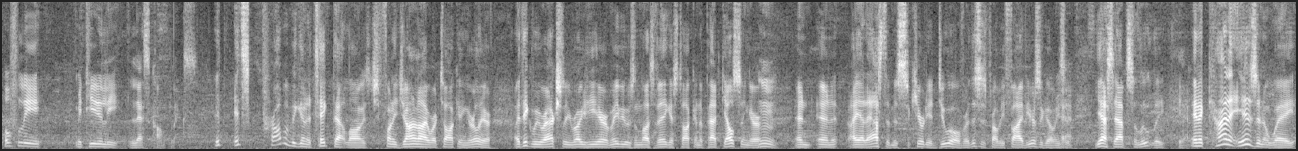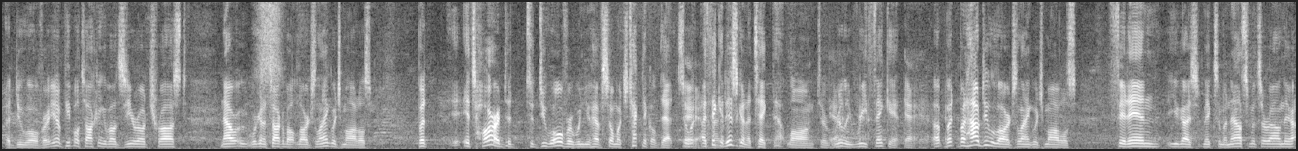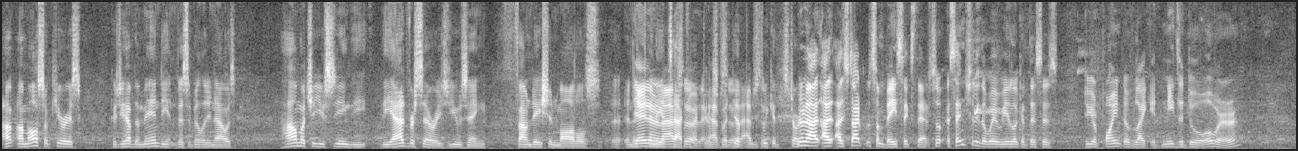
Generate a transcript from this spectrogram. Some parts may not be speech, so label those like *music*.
hopefully materially less complex? It, it's probably going to take that long. It's funny, John and I were talking earlier. I think we were actually right here, maybe it was in Las Vegas, talking to Pat Gelsinger, mm. And, and I had asked him, is security a do-over? This is probably five years ago, and he yeah. said, yes, absolutely. Yeah. And it kind of is, in a way, a do-over. You know, people talking about zero trust, now we're going to talk about large language models, but it's hard to, to do over when you have so much technical debt. So yeah, I think it is going to take that long to really rethink it. Uh, but, but how do large language models fit in? You guys make some announcements around there. I'm also curious, because you have the Mandiant visibility now, is how much are you seeing the, the adversaries using foundation models uh, in, yeah, the, no, in no, the attack absolutely, vectors? Absolutely, but yeah, absolutely. if we could start. No, no, I, will start with some basics there. So essentially the way we look at this is, to your point of like, it needs a do-over,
